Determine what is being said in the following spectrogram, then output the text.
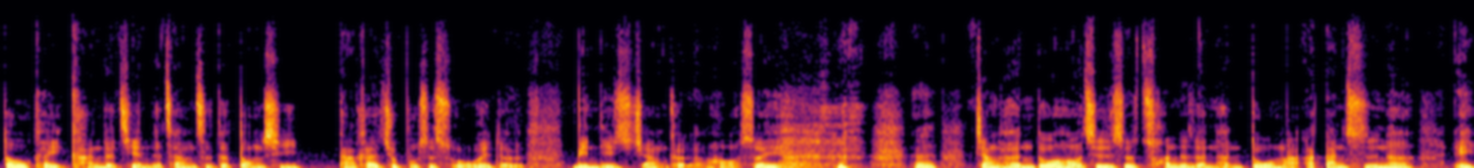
都可以看得见的这样子的东西。大概就不是所谓的 vintage junk 了哈，所以，呃，junk 很多哈，其实是穿的人很多嘛啊，但是呢，诶，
